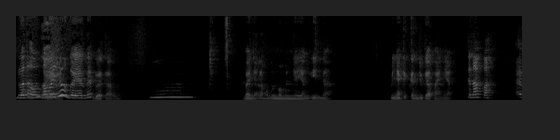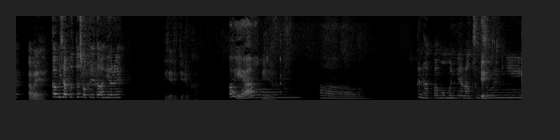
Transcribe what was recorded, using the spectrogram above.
dua tahun lama juga ya beb dua tahun Hmm. banyaklah momen-momennya yang indah menyakitkan juga banyak kenapa apa ya kok bisa putus waktu itu akhirnya dia dijodohkan Oh ya? Iya. Oh. kenapa momennya langsung Ih. sunyi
